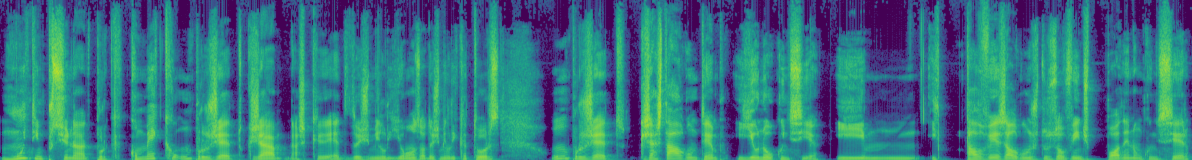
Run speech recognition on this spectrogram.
muito impressionado porque como é que um projeto que já acho que é de 2011 ou 2014, um projeto que já está há algum tempo e eu não o conhecia. E, e talvez alguns dos ouvintes podem não conhecer,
